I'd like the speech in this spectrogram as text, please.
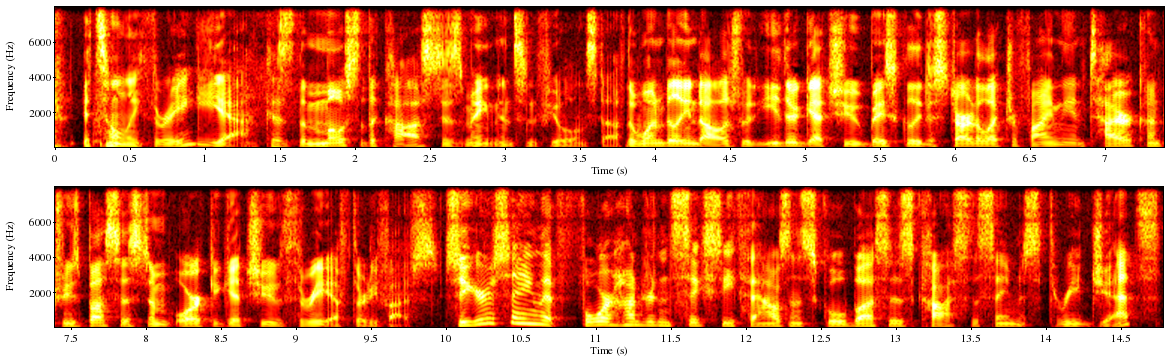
it's only three. Yeah, because the most of the cost is maintenance and fuel and stuff. The one billion dollars would either get you basically to start electrifying the entire country's bus system, or it could get you three F thirty fives. So you're saying that four hundred and sixty thousand school buses cost the same as three jets?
